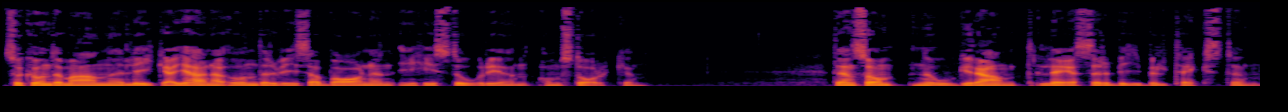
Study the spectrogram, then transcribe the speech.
så kunde man lika gärna undervisa barnen i historien om storken. Den som noggrant läser bibeltexten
